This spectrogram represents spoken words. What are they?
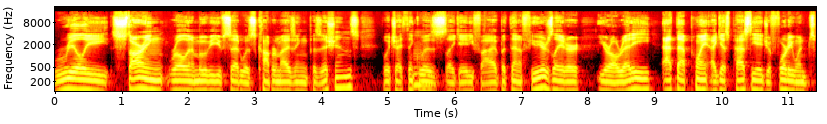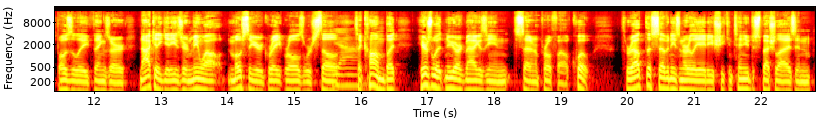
really starring role in a movie you've said was Compromising Positions, which I think mm. was like 85. But then a few years later, you're already at that point, I guess, past the age of 40 when supposedly things are not going to get easier. And meanwhile, most of your great roles were still yeah. to come. But here's what New York Magazine said in a profile quote, Throughout the 70s and early 80s, she continued to specialize in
